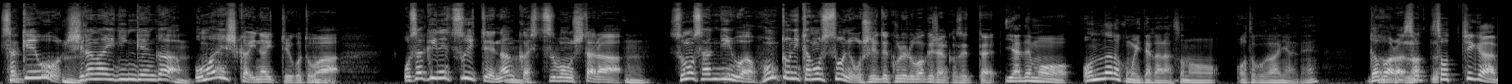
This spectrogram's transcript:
酒を知らない人間がお前しかいないっていうことは、お酒について何か質問したら、その3人は本当に楽しそうに教えてくれるわけじゃんか絶対。いやでも女の子もいたからその男側にはねだからなそそっちが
